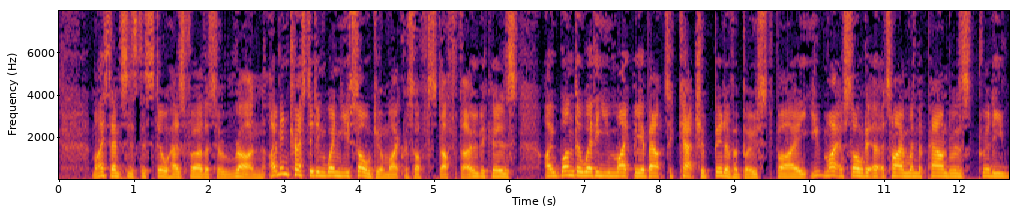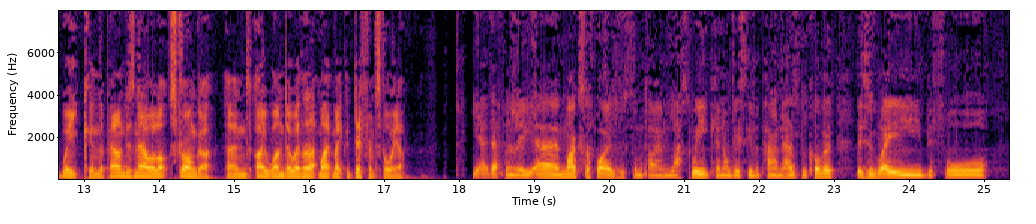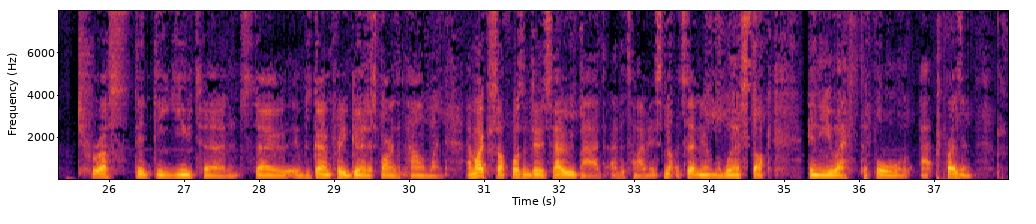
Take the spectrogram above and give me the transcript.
my sense is this still has further to run. I'm interested in when you sold your Microsoft stuff though, because I wonder whether you might be about to catch a bit of a boost by you might have sold it at a time when the pound was pretty weak and the pound is now a lot stronger. And I wonder whether that might make the difference for you. Yeah, definitely. Uh, Microsoft Wires was sometime last week, and obviously the pound has recovered. This is way before Truss did the U-turn, so it was going pretty good as far as the pound went. And Microsoft wasn't doing so bad at the time. It's not certainly not the worst stock in the US to fall at present,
